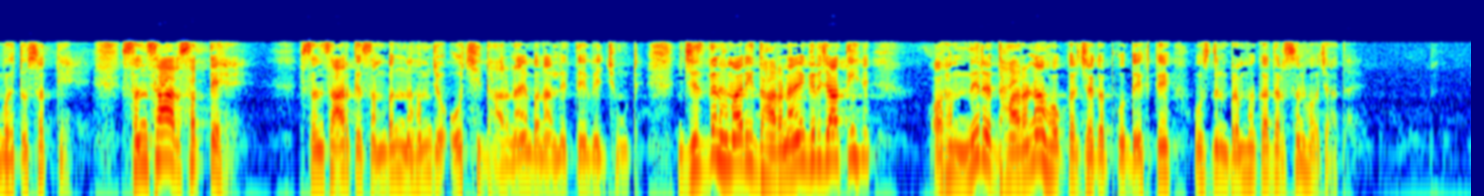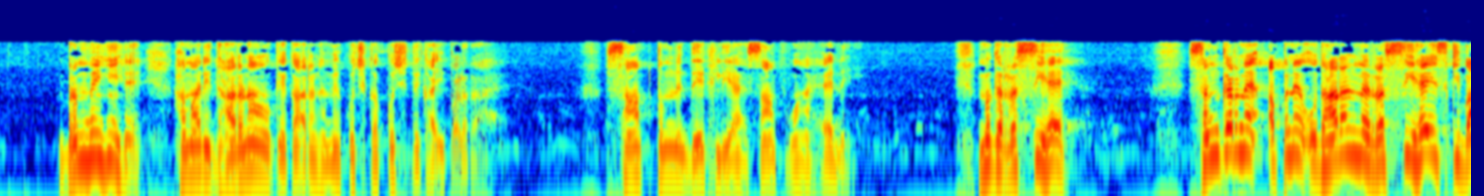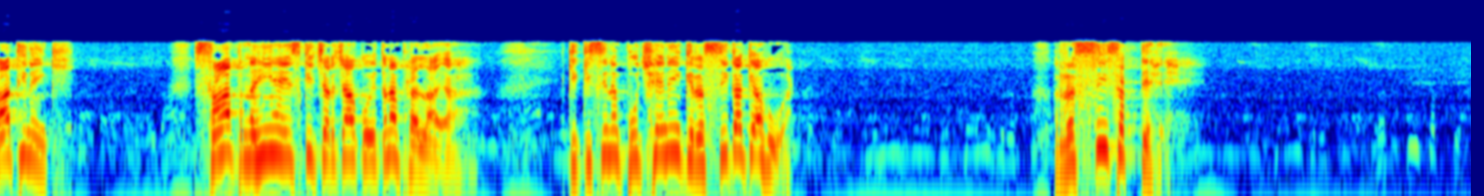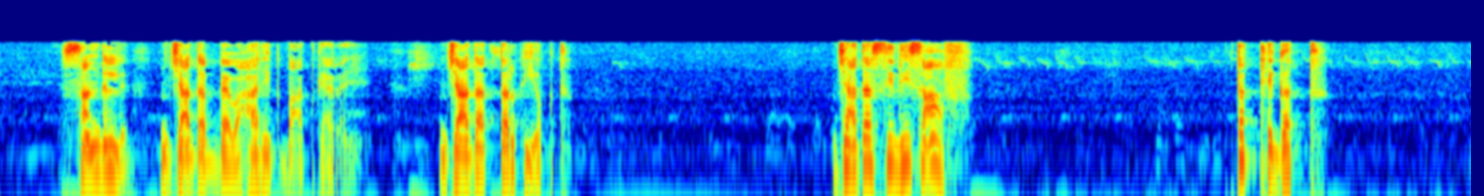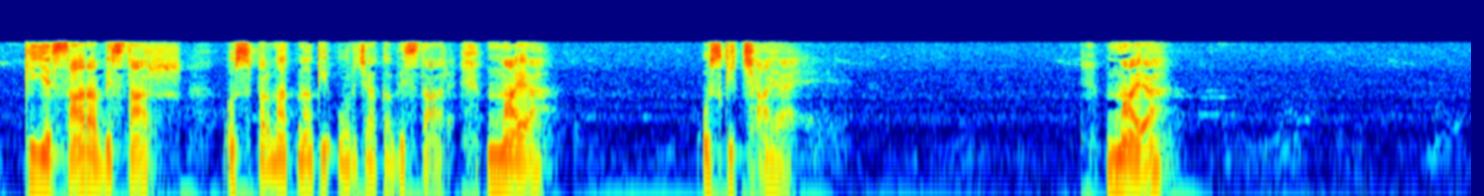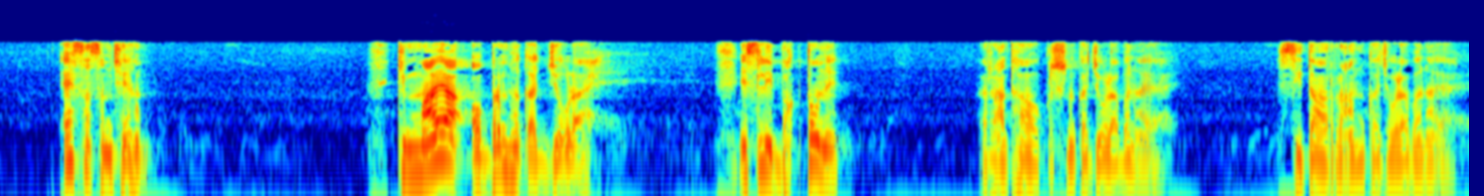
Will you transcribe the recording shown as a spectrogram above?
वह तो सत्य है। संसार सत्य है। संसार के संबंध में हम जो ओछी धारणाएँ बना लेते हैं, वे झूठ है। जिस दिन हमारी धारणाएँ गिर जाती हैं और हम निर्धारणा होकर जगत को देखते हैं, उस दिन ब्रह्म का दर्शन हो जाता है। ब्रह्म ही है। हमारी धारणाओं के कारण हमें कुछ का कुछ दिखाई पड़ रहा है। सांप तुमने देख लिया है, सांप वहाँ है नहीं। मगर रस्सी है। शंकर ने अपने उदाहरण में रस्सी है, इसकी बात ही नहीं की। सांप नहीं है इसकी चर्चा को इतना फैलाया कि किसी ने पूछे नहीं कि रस्सी का क्या हुआ। रस्सी सत्य है। सांडिल्य ज़्यादा व्यवहारिक बात कह रहे हैं। ज़्यादा तर्कयुक्त। ज़्यादा सीधी साफ़। तथ्यगत कि यह सारा विस्तार उस परमात्मा की ऊर्जा का विस्तार है। माया उसकी छाया है। माया ऐसा समझे हम कि माया और ब्रह्म का जोड़ा है। इसलिए भक्तों ने राधा और कृष्ण का जोड़ा बनाया है। सीता और राम का जोड़ा बनाया है।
